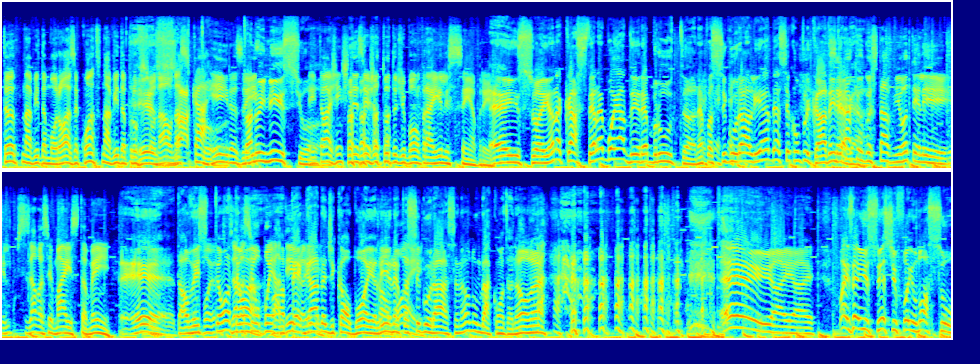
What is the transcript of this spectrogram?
tanto na vida amorosa quanto na vida profissional, nas Exato. carreiras Tá aí. no início. Então a gente deseja tudo de bom pra eles sempre. É isso aí. Ana Castela é boiadeira, é bruta, né? Pra segurar ali é, deve ser complicado, hein, Será BH? que o Gustavo Mioto ele, ele precisava ser mais também? É, talvez Boi- tenha uma, uma, pegada aí. de cowboy ali, né? Pra Cowboy. segurar, senão não dá conta não, né? Ei, ai, ai. Mas é isso, este foi o nosso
